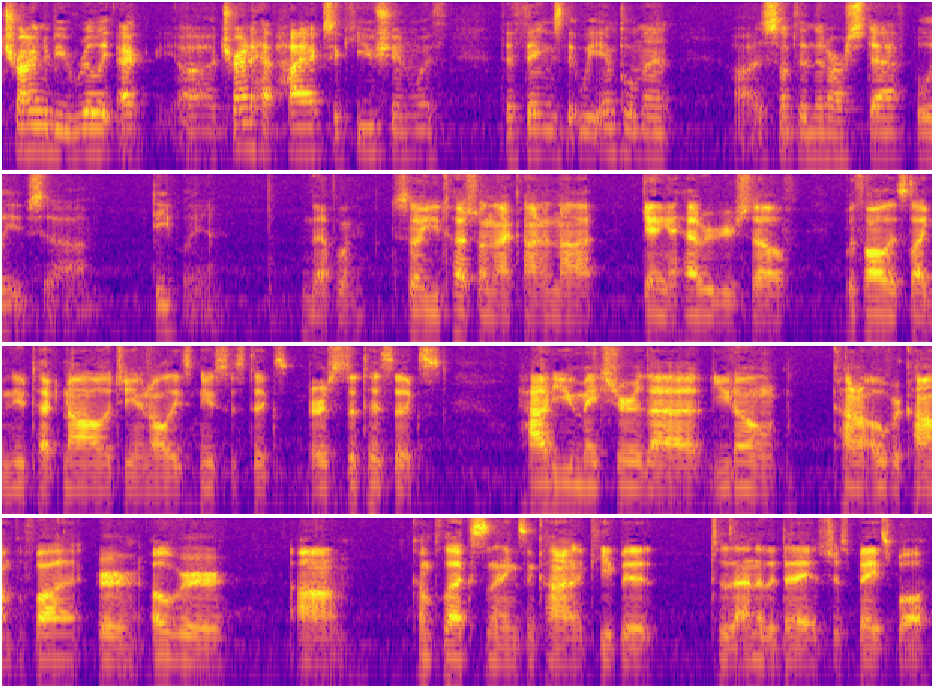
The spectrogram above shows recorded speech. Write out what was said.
trying to be really uh, trying to have high execution with the things that we implement uh, is something that our staff believes um, deeply in. Definitely. So you touched on that kind of not getting ahead of yourself with all this like new technology and all these new statistics or statistics. How do you make sure that you don't kind of overcomplicate or over um, complex things and kind of keep it to the end of the day? It's just baseball.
